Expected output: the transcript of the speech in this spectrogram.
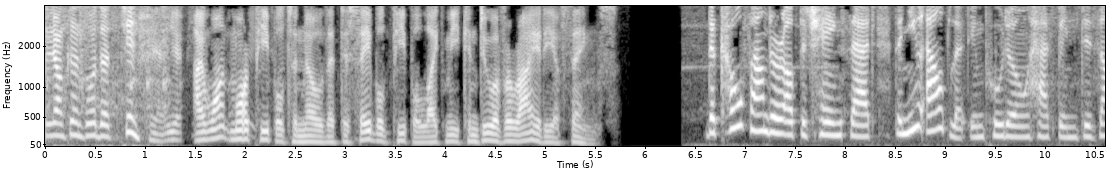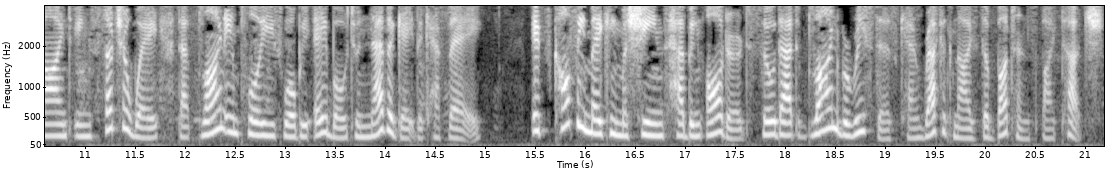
I want more people to know that disabled people like me can do a variety of things. The co-founder of the chain said the new outlet in Pudong has been designed in such a way that blind employees will be able to navigate the cafe. Its coffee making machines have been ordered so that blind baristas can recognize the buttons by touch.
